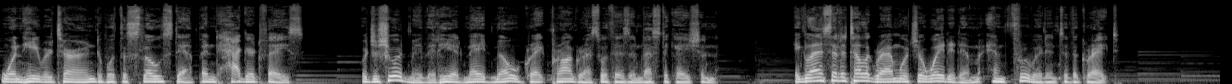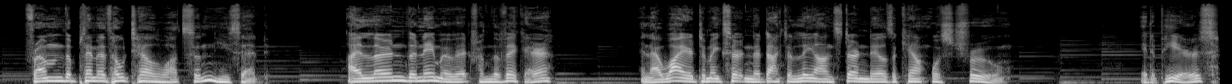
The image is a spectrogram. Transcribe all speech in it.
when he returned with a slow step and haggard face, which assured me that he had made no great progress with his investigation. He glanced at a telegram which awaited him and threw it into the grate. From the Plymouth Hotel, Watson, he said. I learned the name of it from the vicar, and I wired to make certain that Dr. Leon Sterndale's account was true. It appears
